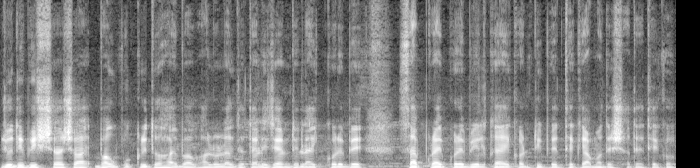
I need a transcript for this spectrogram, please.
যদি বিশ্বাস হয় বা উপকৃত হয় বা ভালো লাগছে, তাহলে চ্যানেলটি লাইক করবে, সাবস্ক্রাইব করে বেলকা আইকন টিপে থেকে আমাদের সাথে থেকো।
